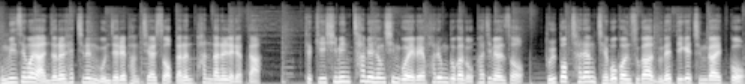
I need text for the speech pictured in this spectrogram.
국민 생활 안전을 해치는 문제를 방치할 수 없다는 판단을 내렸다. 특히 시민 참여형 신고 앱의 활용도가 높아지면서 불법 차량 제보 건수가 눈에 띄게 증가했고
